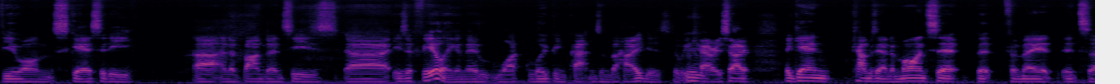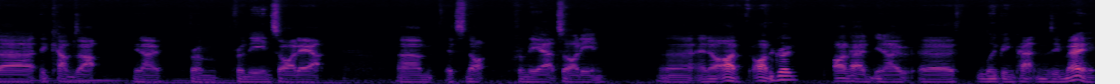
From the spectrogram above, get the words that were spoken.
view on scarcity uh, and abundance is uh, is a feeling, and they're like looping patterns and behaviours that we Mm. carry. So again, comes down to mindset. But for me, it, it's uh, it comes up, you know, from from the inside out. Um, it's not from the outside in. Uh, and I've I've Agreed. I've had you know uh, looping patterns in me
